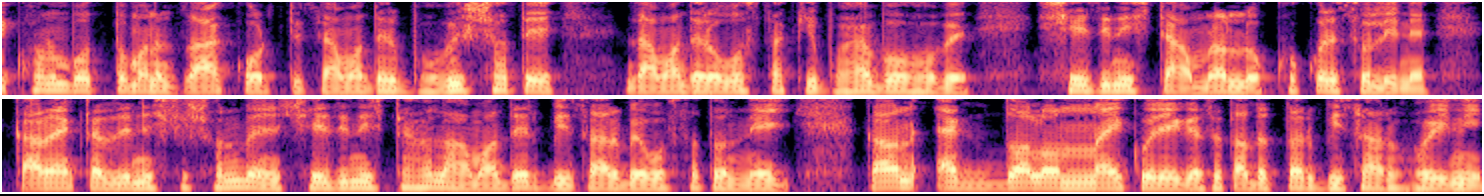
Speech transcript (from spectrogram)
এখন বর্তমানে যা করতেছি, আমাদের ভবিষ্যতে যে আমাদের অবস্থা কি ভয়াবহ হবে, সেই জিনিসটা আমরা লক্ষ্য করে চলি না। কারণ একটা জিনিস কি শুনবেন, সেই জিনিসটা হলো আমাদের বিচার ব্যবস্থা তো নেই। কারণ এক দল অন্যায় করে গেছে, তাদের তো আর বিচার হয়নি।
